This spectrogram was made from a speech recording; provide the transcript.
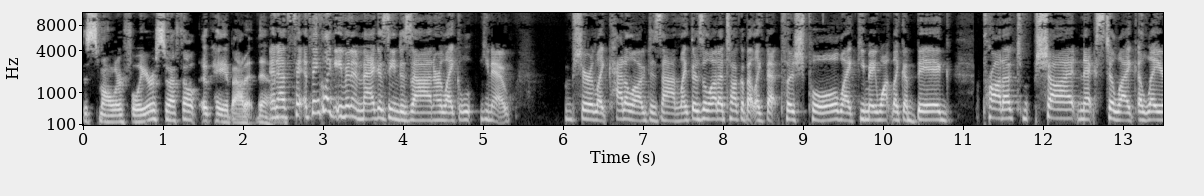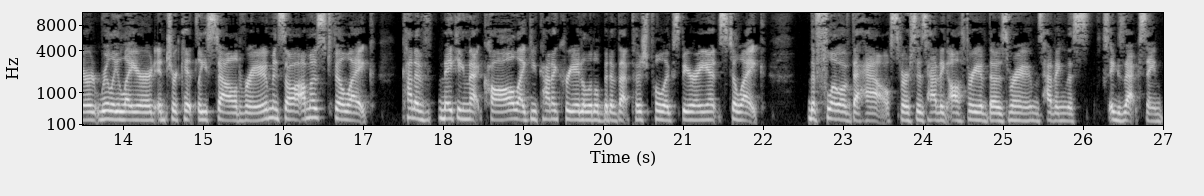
the smaller foyer. So I felt okay about it then. And I, th- I think like even in magazine design or like, you know, I'm sure like catalog design, like there's a lot of talk about like that push pull. Like you may want like a big product shot next to like a layered, really layered, intricately styled room. And so I almost feel like kind of making that call, like you kind of create a little bit of that push pull experience to like the flow of the house versus having all three of those rooms having this exact same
